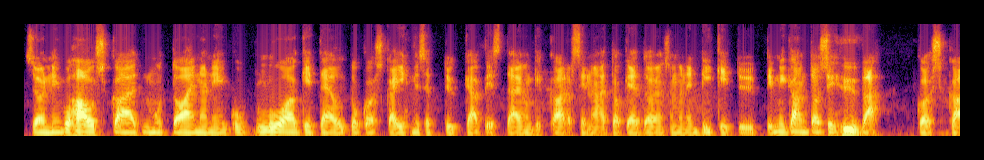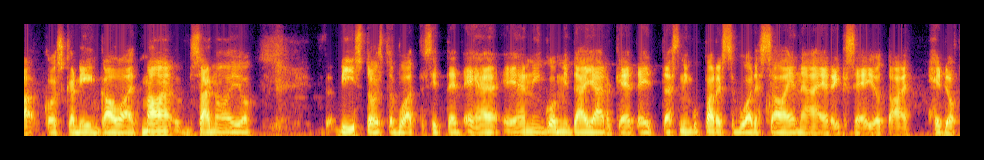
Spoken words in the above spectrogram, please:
se on niin kuin hauskaa, että mut on aina niin kuin luokiteltu, koska ihmiset tykkää pistää jonkin karsinaan, että okei, toi on semmoinen digityyppi, mikä on tosi hyvä, koska, koska niin kauan, että mä sanoin jo 15 vuotta sitten, että eihän, eihän niin kuin ole mitään järkeä, että ei tässä niin kuin parissa vuodessa ole enää erikseen jotain head of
